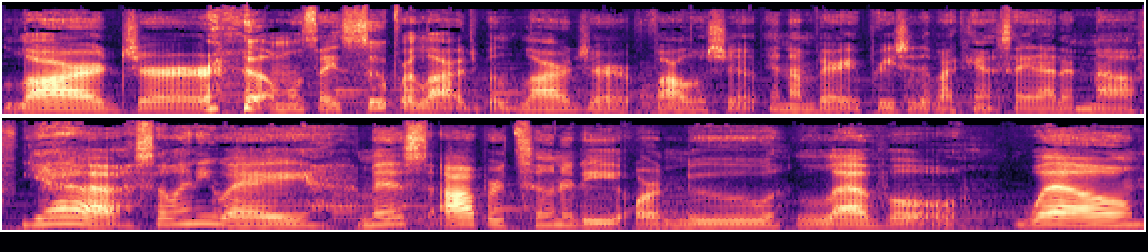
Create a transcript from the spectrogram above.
larger, I'm gonna say super large, but larger followership. And I'm very appreciative. I can't say that enough. Yeah. So, anyway, missed opportunity or new level. Well,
